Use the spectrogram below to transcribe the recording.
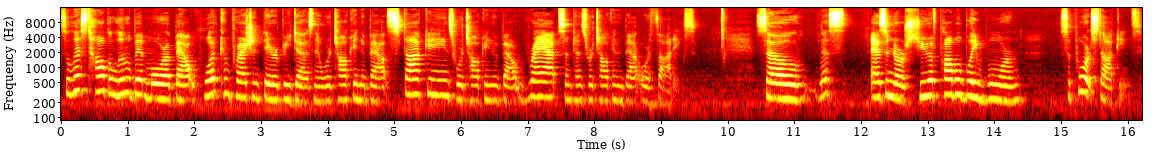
So let's talk a little bit more about what compression therapy does. Now we're talking about stockings, we're talking about wraps, sometimes we're talking about orthotics. So let's, as a nurse, you have probably worn support stockings.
